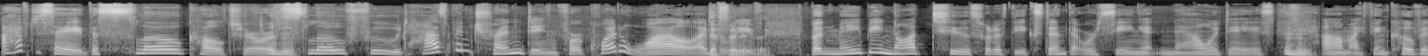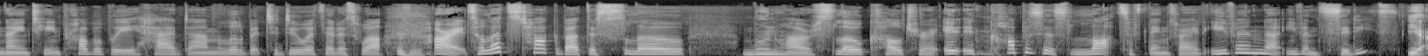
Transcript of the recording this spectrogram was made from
I have to say, the slow culture or mm-hmm. slow food has been trending for quite a while, I Definitely. believe but maybe not to sort of the extent that we're seeing it nowadays. Mm-hmm. Um, I think COVID 19 probably had um, a little bit to do with it as well. Mm-hmm. All right, so let's talk about the slow munhwa or slow culture. It, it encompasses lots of things, right? Even uh, even cities. Yeah,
